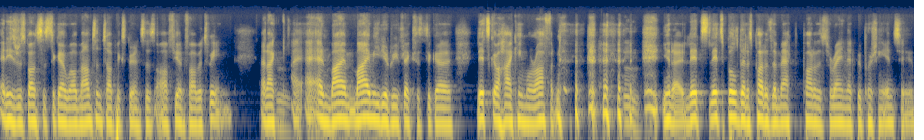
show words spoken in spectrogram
and his response is to go, well, mountaintop experiences are few and far between and I, mm. I, and my my immediate reflex is to go let's go hiking more often mm. you know let's let's build that as part of the map part of the terrain that we're pushing into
